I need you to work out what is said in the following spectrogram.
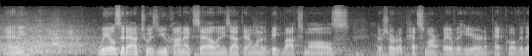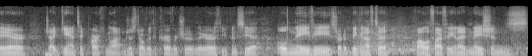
And he, wheels it out to his Yukon XL, and he's out there in one of the big box malls. There's sort of a PetSmart way over here and a Petco over there, gigantic parking lot, and just over the curvature of the earth, you can see a Old Navy, sort of big enough to qualify for the United Nations.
